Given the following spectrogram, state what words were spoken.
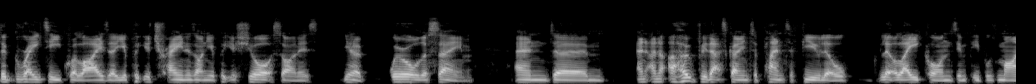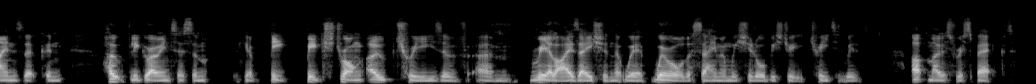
the great equalizer. You put your trainers on, you put your shorts on. It's you know we're all the same, and um, and and hopefully that's going to plant a few little little acorns in people's minds that can hopefully grow into some you know, big big strong oak trees of um, realization that we're we're all the same and we should all be street, treated with utmost respect.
